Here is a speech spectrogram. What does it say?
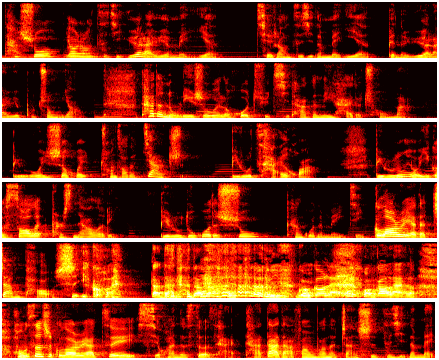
她说要让自己越来越美艳。且让自己的美艳变得越来越不重要。他的努力是为了获取其他更厉害的筹码，比如为社会创造的价值，比如才华，比如拥有一个 solid personality，比如读过的书、看过的美景。Gloria 的战袍是一款哒哒哒哒哒红色礼服。广告来了，广告来了。红色是 Gloria 最喜欢的色彩，她大大方方的展示自己的美，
